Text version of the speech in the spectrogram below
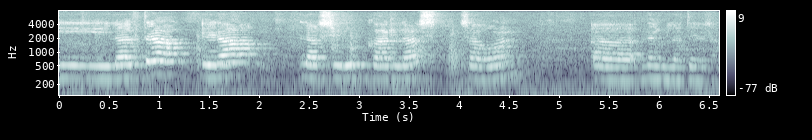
i l'altre era l'arxiduc Carles II eh, d'Anglaterra.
